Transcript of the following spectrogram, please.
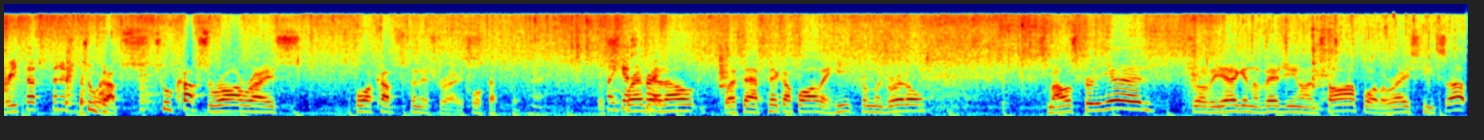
three cups finished? Two four? cups. Two cups raw rice, four cups finished rice. Four cups. All right. So spread that out. Let that pick up all the heat from the griddle. Smells pretty good. Throw the egg and the veggie on top while the rice heats up.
